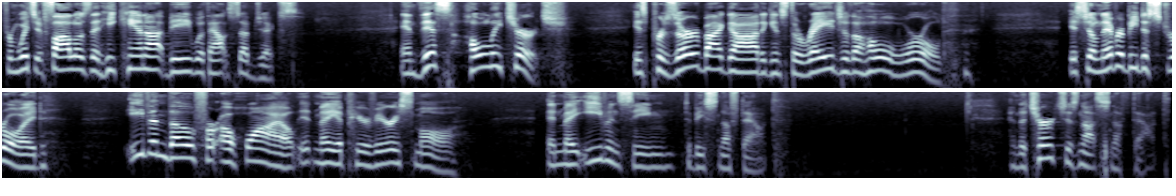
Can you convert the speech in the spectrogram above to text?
from which it follows that he cannot be without subjects. And this holy church is preserved by God against the rage of the whole world. It shall never be destroyed even though for a while it may appear very small and may even seem to be snuffed out. And the church is not snuffed out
